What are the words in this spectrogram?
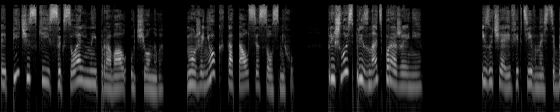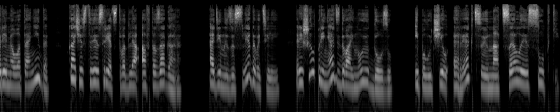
Эпический сексуальный провал ученого. Муженек катался со смеху. Пришлось признать поражение. Изучая эффективность бремелатонида в качестве средства для автозагара, один из исследователей решил принять двойную дозу и получил эрекцию на целые сутки.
